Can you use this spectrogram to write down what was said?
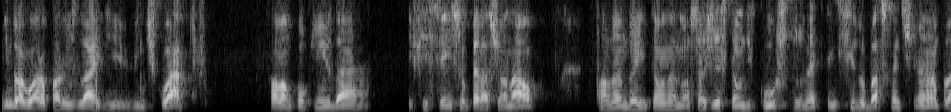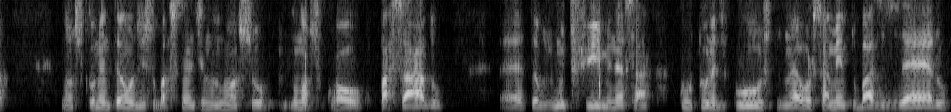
Indo agora para o slide 24, falar um pouquinho da eficiência operacional, falando aí então da nossa gestão de custos, né, que tem sido bastante ampla. Nós comentamos isso bastante no nosso no nosso call passado. É, estamos muito firmes nessa cultura de custos, né, orçamento base zero,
